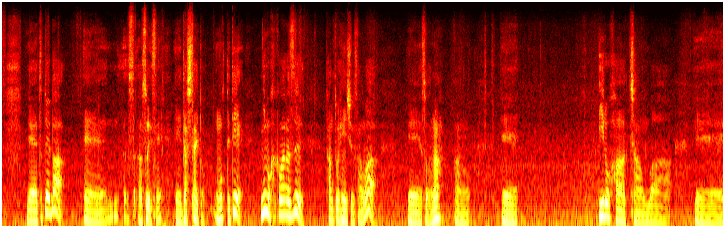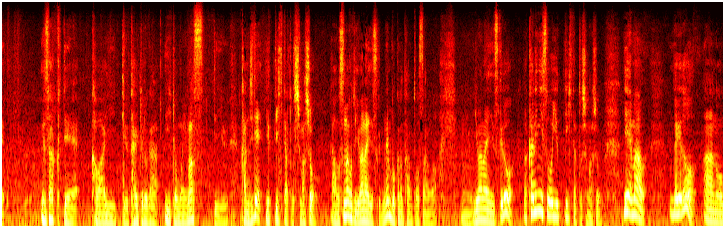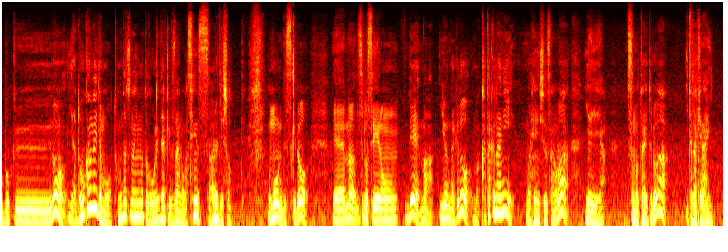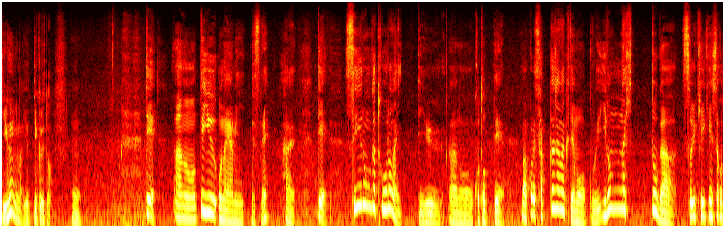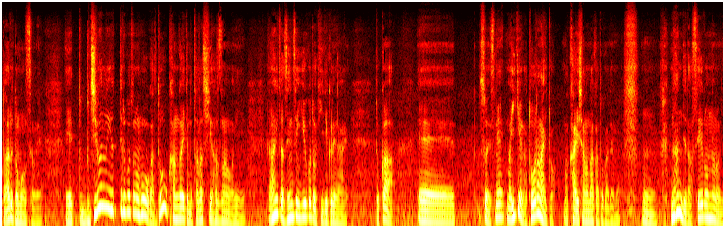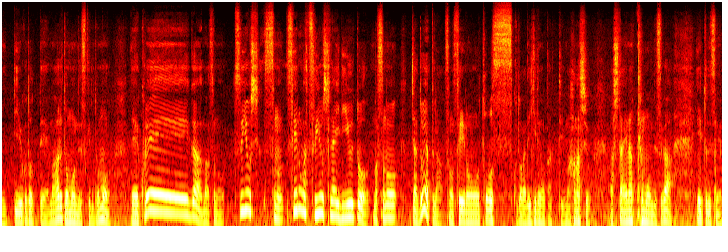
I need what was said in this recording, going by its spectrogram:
で例えば、えーそあそうですね、えー出したいと思っててにもかかわらず担当編集さんは、えーそうだなあの、えーいろはちゃんは、えーうざくて可愛いっていうタイトルがいいと思いますっていう感じで言ってきたとしましょう。あの、そんなこと言わないですけどね、僕の担当さんは。うん、言わないですけど、まあ仮にそう言ってきたとしましょう。で、まあ、だけど、あの、僕の、いや、どう考えても友達の妹が俺だけうざいのがセンスあるでしょって思うんですけど、えーまあ、その正論で、まあ、言うんだけど、まあ、かたくなに、まあ、編集さんは、いやいやいや、そのタイトルはいただけないっていうふうにまあ言ってくると。うん。で、あの、っていうお悩みですね。はい。で、正論が通らないっていう、あの、ことって、まあこれ作家じゃなくても、これいろんな人がそういう経験したことあると思うんですよね。えっと、自分の言ってることの方がどう考えても正しいはずなのに、相手は全然言うことを聞いてくれないとか、えーそうですね。まあ、意見が通らないと。まあ、会社の中とかでも。うん。なんでだ、正論なのにっていうことって、まあ、あると思うんですけれども、えーこれが、まあ、その、通用し、その、正論が通用しない理由と、まあ、その、じゃあどうやったらその正論を通すことができるのかっていう、まあ、話を、まあ、したいなって思うんですが、えっとですね、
